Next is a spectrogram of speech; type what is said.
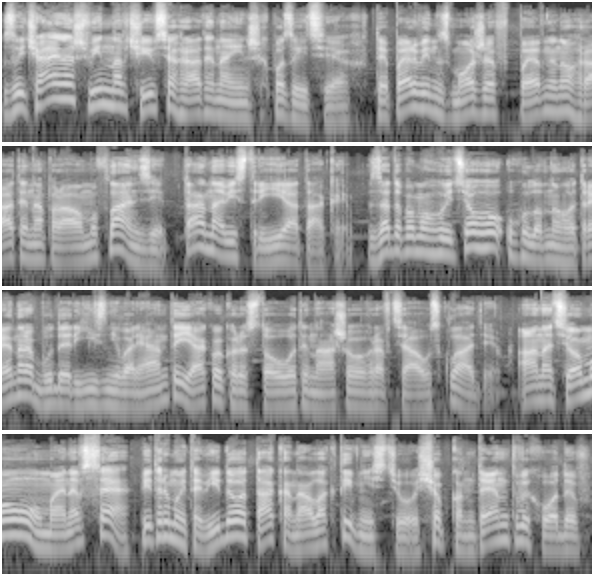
Звичайно ж, він навчився грати на інших позиціях. Тепер він зможе впевнено грати на правому фланзі та на вістрії атаки. За допомогою цього у головного тренера буде різні варіанти, як використовувати нашого гравця у складі. А на цьому у мене все. Підтримуйте відео та канал активністю, щоб контент виходив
